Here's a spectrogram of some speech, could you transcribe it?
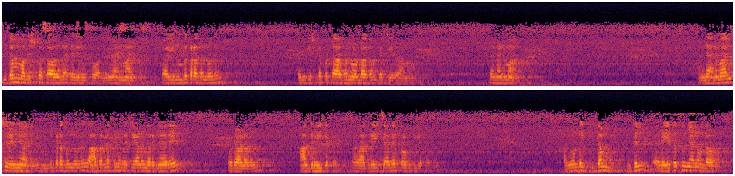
ഇതം മതിഷ്ട സാധന ശരീരത്വമാണ് ഇങ്ങനെ അനുമാനിക്കണം. ഈ മുമ്പ് കിടക്കുന്നത് എനിക്കിഷ്ടപ്പെട്ട ആഭരണം ഉണ്ടാക്കാൻ പറ്റിയതാണ്. ഇതാണ് അനുമാനം. അങ്ങനെ അനുമാനിച്ചു കഴിഞ്ഞാൽ മുമ്പിൽ കിടക്കുന്നത് ആഭരണത്തിന് പറ്റിയാണെന്ന് അറിഞ്ഞാലേ ഒരാളത് ആഗ്രഹിക്കത്തുള്ളൂ. അത് ആഗ്രഹിച്ചാലേ പ്രവർത്തിക്കത്തുള്ളൂ. അതുകൊണ്ട് ഇതം ഇതിൽ രേതത്വം ഞാൻ ഉണ്ടാവണം.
